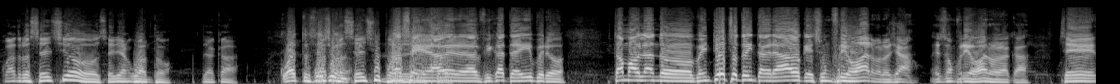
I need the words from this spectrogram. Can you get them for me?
¿Cuatro Celsius serían cuánto? De acá. 4 Cuatro Celsius. Celsius no sé, a ver, fíjate ahí, pero estamos hablando 28, 30 grados, que es un frío bárbaro ya. Es un frío bárbaro acá. Sí.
